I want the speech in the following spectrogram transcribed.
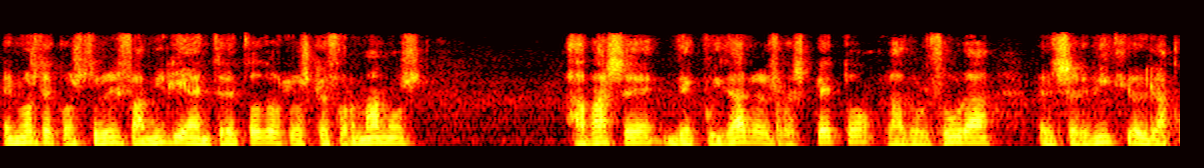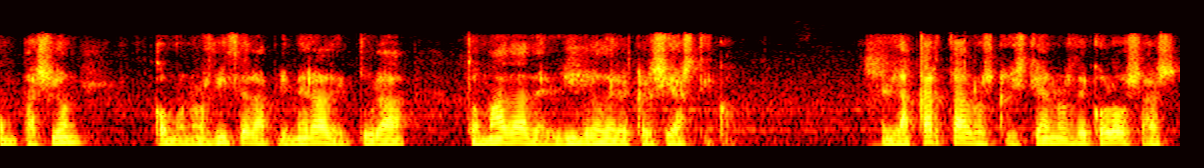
Hemos de construir familia entre todos los que formamos a base de cuidar el respeto, la dulzura, el servicio y la compasión, como nos dice la primera lectura tomada del libro del eclesiástico. En la carta a los cristianos de Colosas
